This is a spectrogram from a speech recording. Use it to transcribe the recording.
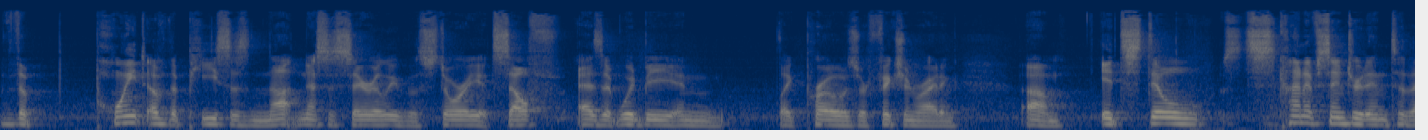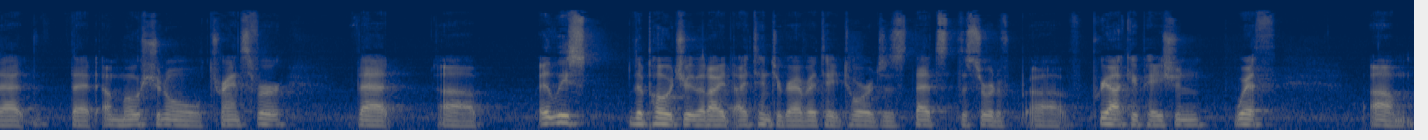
the point of the piece is not necessarily the story itself as it would be in like prose or fiction writing. Um, it's still kind of centered into that that emotional transfer that uh, at least the poetry that I, I tend to gravitate towards is that's the sort of uh, preoccupation with. Um,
